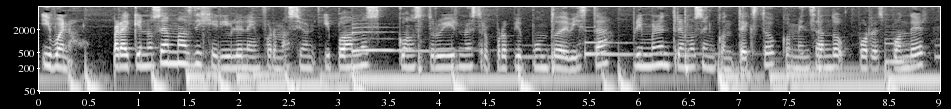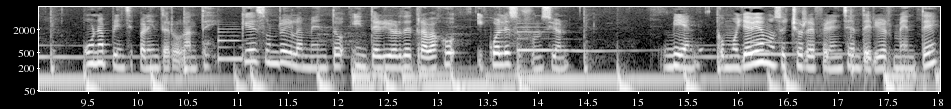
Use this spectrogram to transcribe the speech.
Y bueno, para que no sea más digerible la información y podamos construir nuestro propio punto de vista, primero entremos en contexto, comenzando por responder una principal interrogante. ¿Qué es un reglamento interior de trabajo y cuál es su función? Bien, como ya habíamos hecho referencia anteriormente,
